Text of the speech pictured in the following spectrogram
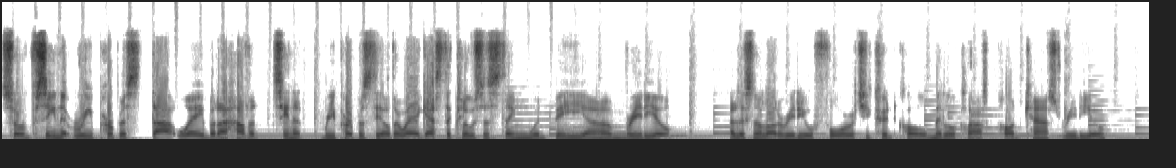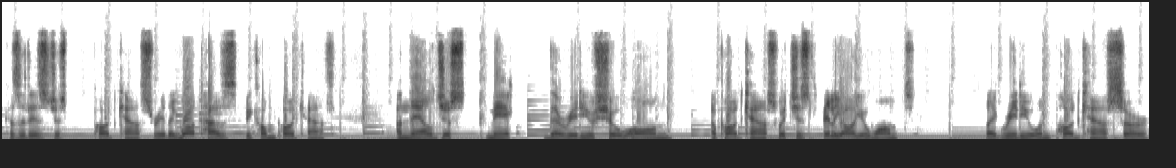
So I've seen it repurposed that way, but I haven't seen it repurposed the other way. I guess the closest thing would be um, radio. I listen to a lot of Radio 4, which you could call middle class podcast radio, because it is just podcast, really. What has become podcast? And they'll just make their radio show on a podcast, which is really all you want like radio and podcasts are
